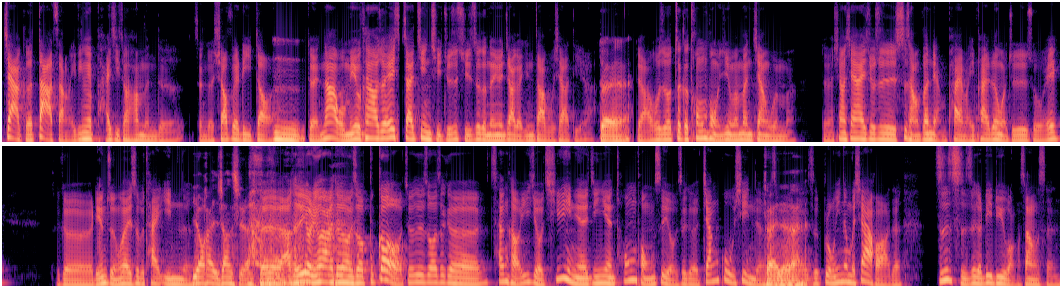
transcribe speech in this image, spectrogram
价格大涨，一定会排挤到他们的整个消费力道。嗯，对。那我们有看到说，哎，在近期就是其实这个能源价格已经大幅下跌了。对，对啊，或者说这个通膨已经有慢慢降温嘛。对，像现在就是市场分两派嘛，一派认为就是说，哎。这个联准会是不是太阴了？又要开始降息了。对对啊，可是有另外一个认为说不够，就是说这个参考一九七零年的经验，通膨是有这个僵固性的，对对对，是不容易那么下滑的，支持这个利率往上升。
